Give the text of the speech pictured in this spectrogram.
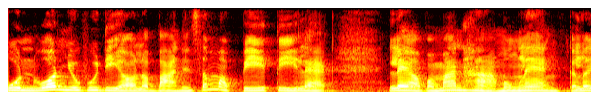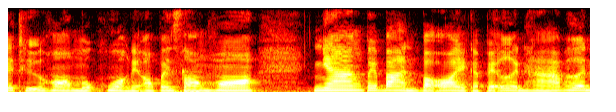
วุ่นว่นอยู่ผู้เดียวละบานนี่สมปีตีแหลก แล้วประมาณหาโมงแรงก็เลยถือหอหมกห่วกเนี่ยออกไปสองหอย่างไปบ้านปลาอ้อยกับไปเอิญหาเพิ่น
